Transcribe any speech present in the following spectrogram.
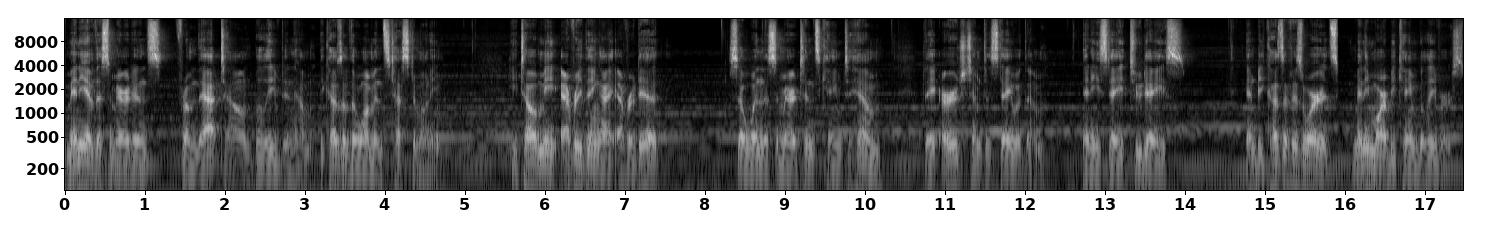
many of the Samaritans from that town believed in him because of the woman's testimony. He told me everything I ever did. So when the Samaritans came to him, they urged him to stay with them, and he stayed two days and because of his words, many more became believers.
